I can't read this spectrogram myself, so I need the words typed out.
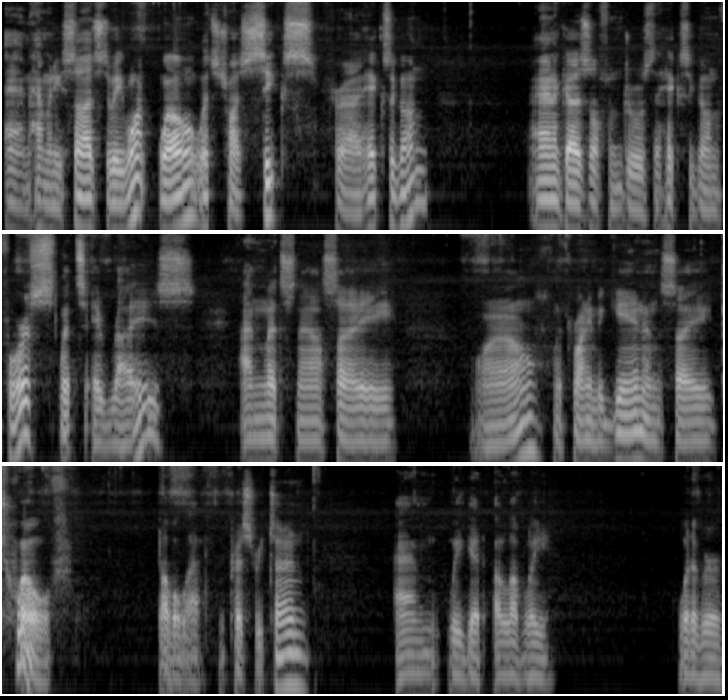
And how many sides do we want? Well, let's try six for our hexagon. And it goes off and draws the hexagon for us. Let's erase. And let's now say well, let's run him again and say 12. Double that and press return and we get a lovely whatever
